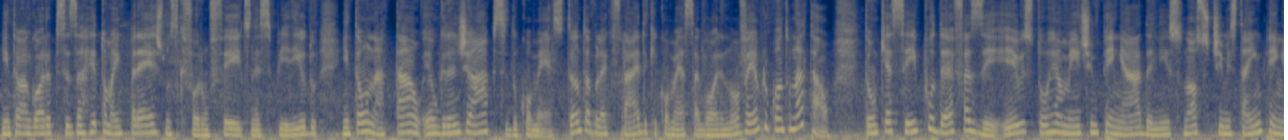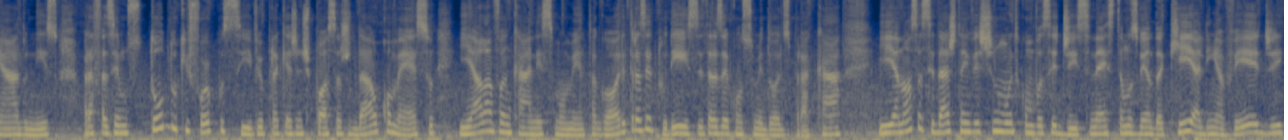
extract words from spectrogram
então agora precisa retomar empréstimos que foram feitos nesse período. Então o Natal é o grande ápice ápice do comércio, tanto a Black Friday, que começa agora em novembro, quanto o Natal. Então, o que a CI puder fazer, eu estou realmente empenhada nisso, nosso time está empenhado nisso, para fazermos tudo o que for possível para que a gente possa ajudar o comércio e alavancar nesse momento agora e trazer turistas e trazer consumidores para cá. E a nossa cidade está investindo muito, como você disse, né? Estamos vendo aqui a linha verde,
